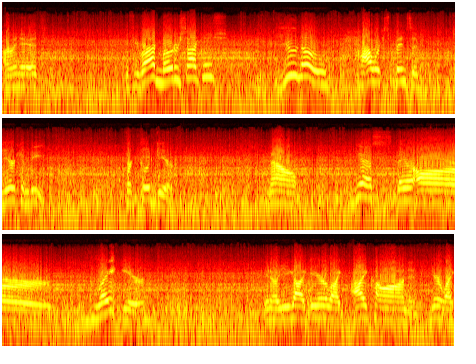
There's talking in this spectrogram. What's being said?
I mean, it's, if you ride motorcycles, you know how expensive gear can be for good gear. Now, yes, there are great gear. You know, you got gear like Icon and gear like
